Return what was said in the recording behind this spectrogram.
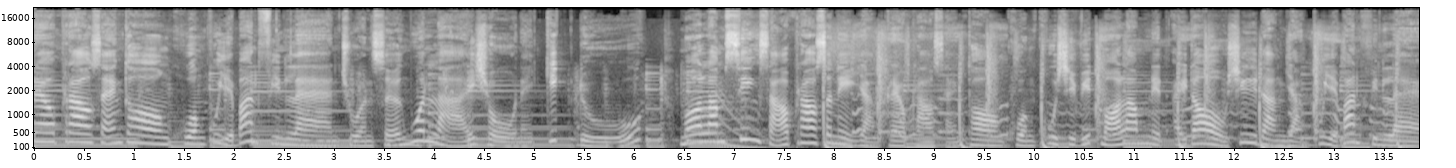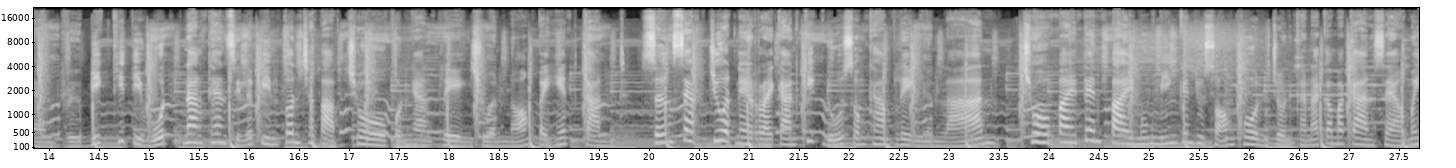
พรวพราวแสงทองควงผู้ใหญ่บ้านฟินแลนด์ ชวนเสร์งม่วนหลายโชว์ในกิ๊กดู หมอลำซิ่งสาวพราวเสน่ห์อย่างแพรวพราวแสงทอง ควงคู่ชีวิตหมอลำเน็ตไอดอล ชื่อดังอย่างผู้ใหญ่บ้านฟินแลนด์ หรือบิ๊กทิติวุฒินั่งแท่นศิลปินต้นฉบับโชว์ ผลงานเพลงชวนน้องไปเฮ็ดกัน เสร์งแซบจวดในรายการกิ๊กดูสงครามเพลงเงินล้าน โชว์ไปเต้นไปมุ้งมิ้งกันอยู่สองคน จนคณะกรรมการแซวไม่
